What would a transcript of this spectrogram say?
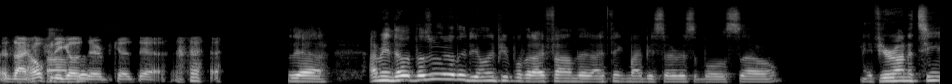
As I hopefully Uh, goes there because yeah. Yeah. I mean, tho- those are really the only people that I found that I think might be serviceable. So, if you're on a team,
